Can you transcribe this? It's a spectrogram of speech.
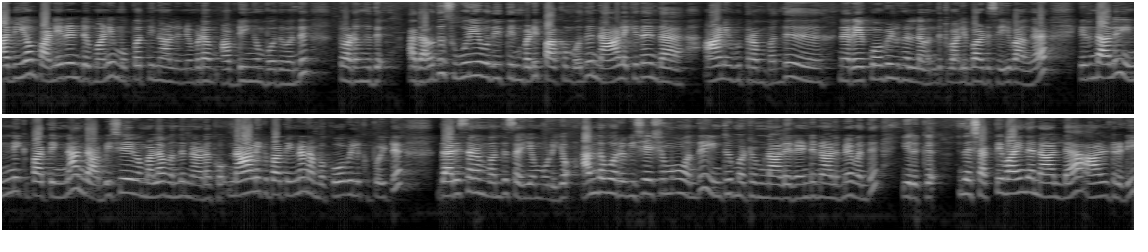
மதியம் பன்னிரெண்டு மணி முப்பத்தி நாலு நிமிடம் அப்படிங்கும்போது வந்து தொடங்குது. அதாவது சூரிய உதயத்தின்படி பார்க்கும்போது நாளைக்கு தான் இந்த ஆணி உத்திரம் வந்து நிறைய கோவில்களில் வந்துட்டு வழிபாடு செய்வாங்க. இருந்தாலும் இன்னைக்கு பார்த்தீங்கன்னா அந்த அபிஷேகமெல்லாம் வந்து நடக்கும். நாளைக்கு பார்த்தீங்கன்னா நம்ம கோவிலுக்கு போயிட்டு தரிசனம் வந்து செய்ய முடியும். அந்த ஒரு விசேஷமும் வந்து இன்று மற்றும் நாளை ரெண்டு நாளுமே வந்து இருக்குது இந்த சக்தி வாய்ந்த நாளில் ஆல்ரெடி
